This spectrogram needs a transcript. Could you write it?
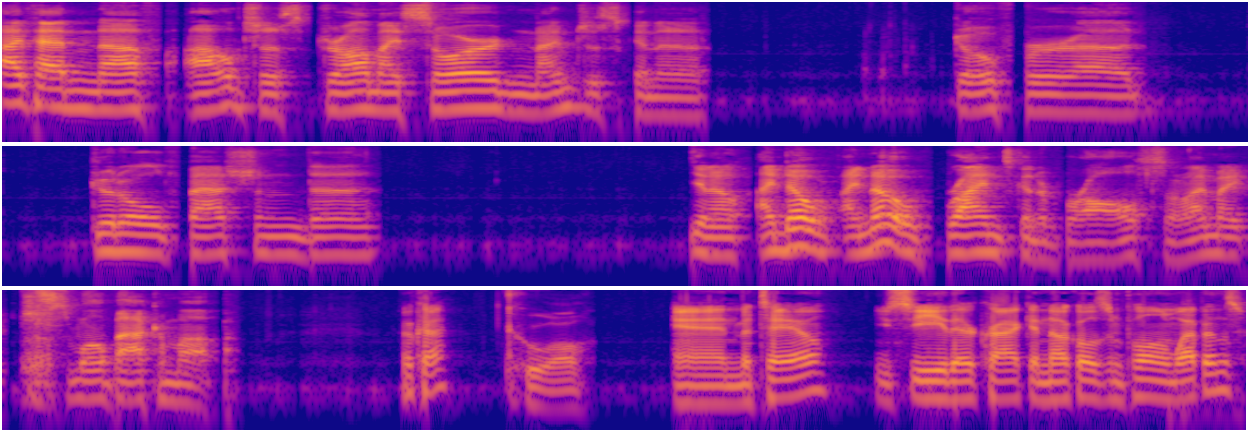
I've had enough. I'll just draw my sword and I'm just gonna go for a good old fashioned uh you know, I know I know Ryan's gonna brawl, so I might just as well back him up. Okay. cool. And Mateo, you see they're cracking knuckles and pulling weapons.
